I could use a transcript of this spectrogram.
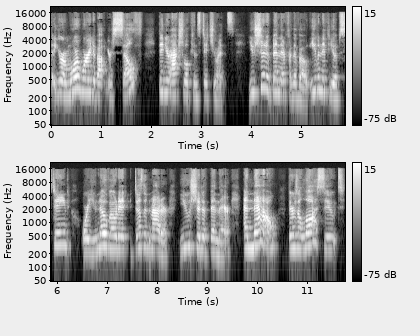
that you're more worried about yourself than your actual constituents. You should have been there for the vote. Even if you abstained or you no voted, it doesn't matter. You should have been there. And now there's a lawsuit,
